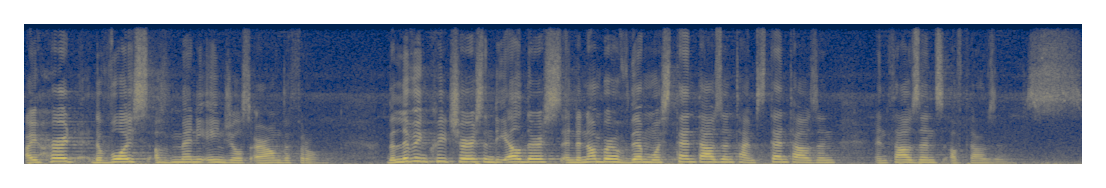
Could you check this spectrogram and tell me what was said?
I heard the voice of many angels around the throne. The living creatures and the elders, and the number of them was 10,000 times 10,000 and thousands of thousands.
